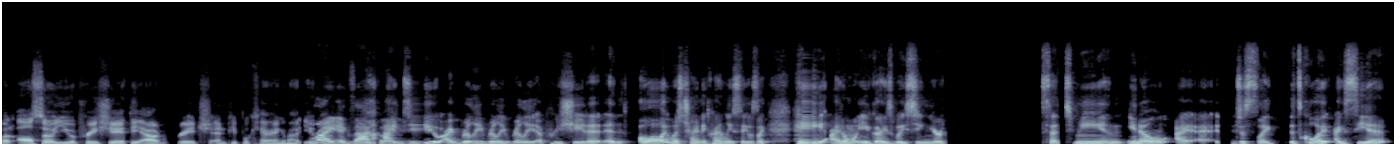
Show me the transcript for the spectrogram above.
But also, you appreciate the outreach and people caring about you. Right, exactly. I do. I really, really, really appreciate it. And all I was trying to kindly say was like, "Hey, I don't want you guys wasting your sent to me." And you know, I, I just like it's cool. I, I see it.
